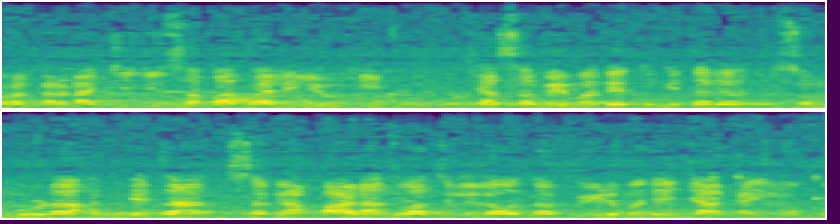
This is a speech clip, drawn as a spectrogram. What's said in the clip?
प्रकरणाची जी सभा झालेली होती त्या सभेमध्ये तुम्ही तर संपूर्ण हत्येचा सगळा पाडाच वाचलेला होता. बीडमध्ये ज्या काही लोक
